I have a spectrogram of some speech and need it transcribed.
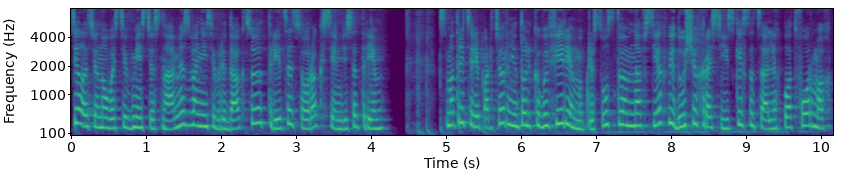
Делайте новости вместе с нами. Звоните в редакцию 30 40 73. Смотрите «Репортер» не только в эфире. Мы присутствуем на всех ведущих российских социальных платформах.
